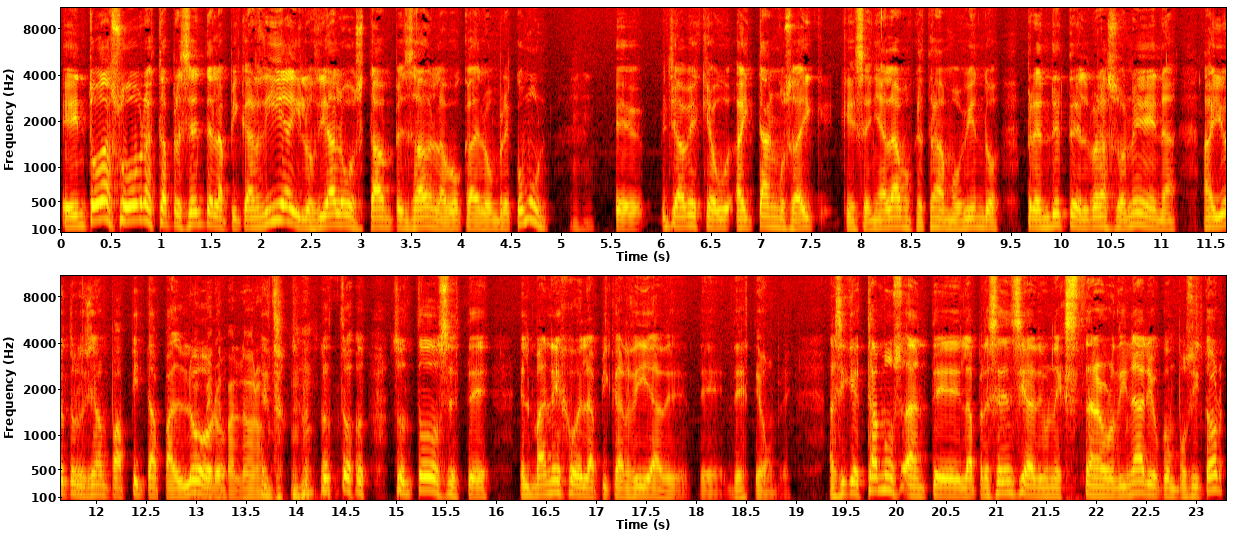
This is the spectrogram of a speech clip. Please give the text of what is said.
En toda su obra está presente la picardía y los diálogos estaban pensados en la boca del hombre común. Eh, ya ves que hay tangos ahí que, señalamos que estábamos viendo Prendete del brazo nena, hay otros que se llaman Papita pa'l loro. son todos, este, el manejo de la picardía de, de este hombre. Así que estamos ante la presencia de un extraordinario compositor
